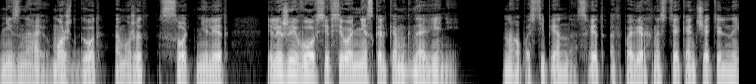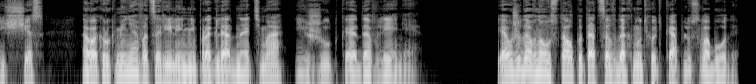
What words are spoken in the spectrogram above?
не знаю, может год, а может сотни лет, или же и вовсе всего несколько мгновений. Но постепенно свет от поверхности окончательно исчез, а вокруг меня воцарили непроглядная тьма и жуткое давление. Я уже давно устал пытаться вдохнуть хоть каплю свободы.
